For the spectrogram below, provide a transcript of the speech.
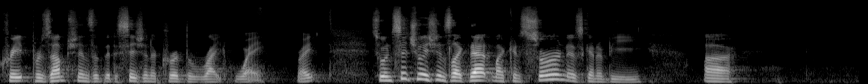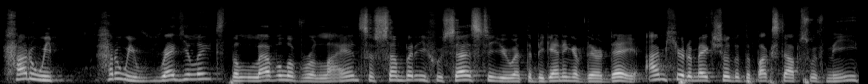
create presumptions that the decision occurred the right way, right? So in situations like that, my concern is going to be uh, how do we how do we regulate the level of reliance of somebody who says to you at the beginning of their day, I'm here to make sure that the buck stops with me.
